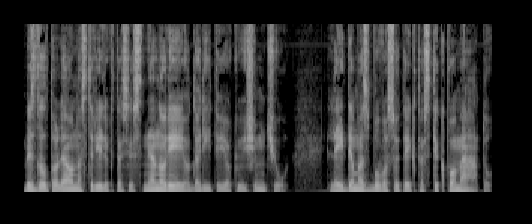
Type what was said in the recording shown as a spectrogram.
Vis dėlto Leonas XIII nenorėjo daryti jokių išimčių. Leidimas buvo suteiktas tik po metų.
